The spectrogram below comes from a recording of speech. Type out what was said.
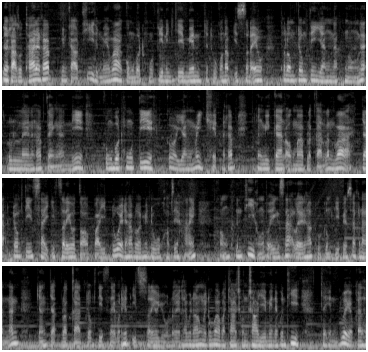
เรื่องข่าวสุดท้ายนะครับ เป็นข่าวที่ถึงแม้ว่ากลุ่มบทฮูตีในเยเมน จะถูกกองทัพอิสราเอลถล่มโจมตีอย่างหนักหน่วงและรุนแรงนะครับ แต่งานนี้กลุ่มบทฮูตีก็ยังไม่เข็ดนะครับ ยังมีการออกมาประกาศลั่นว่า จะโจมตีใส่อิสราเอลต่อไปด้วยนะครับ โดยไม่ดูความเสียหายของพื้นที่ของตัวเองซะเลยนะครับ ถูกโจมตีไปซะขนาดนั้น ยังจะประกาศโจมตีใส่ประเทศอิสราเอลอยู่เลยนะครับพี่น้องไม่รู้ว่าประชาชนชาวเยเมนในพื้นที่ จะเห็นด้วยกับการแถ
